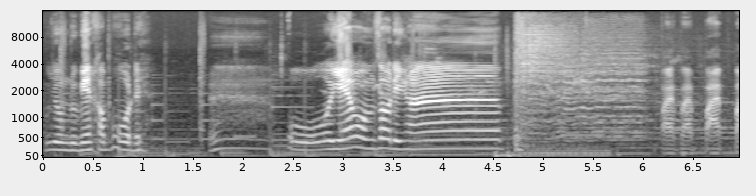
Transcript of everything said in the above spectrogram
ผู้ชมดูเม็ดข้าวโพดดิ โอ้ยแย่ผมสวัสดีครับ ไปไปไปไป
